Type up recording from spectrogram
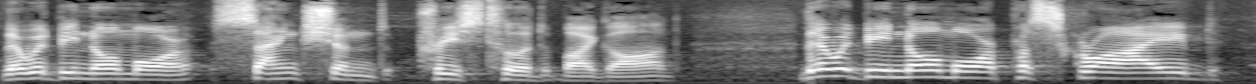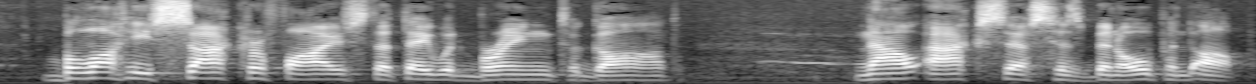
There would be no more sanctioned priesthood by God. There would be no more prescribed bloody sacrifice that they would bring to God. Now access has been opened up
